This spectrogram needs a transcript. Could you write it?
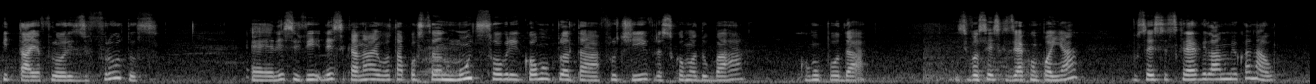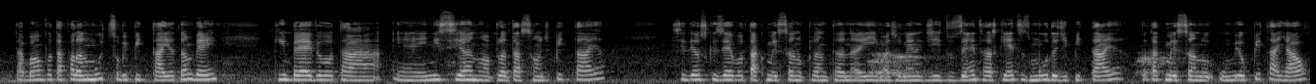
Pitaia Flores e Frutos, é, nesse, nesse canal eu vou estar postando muito sobre como plantar frutíferas, como adubar, como podar. E se vocês quiserem acompanhar, você se inscreve lá no meu canal, tá bom? Eu vou estar tá falando muito sobre pitaia também, que em breve eu vou estar tá, é, iniciando uma plantação de pitaia. Se Deus quiser, eu vou estar tá começando plantando aí mais ou menos de 200 a 500 mudas de pitaia. Vou estar tá começando o meu pitaial.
